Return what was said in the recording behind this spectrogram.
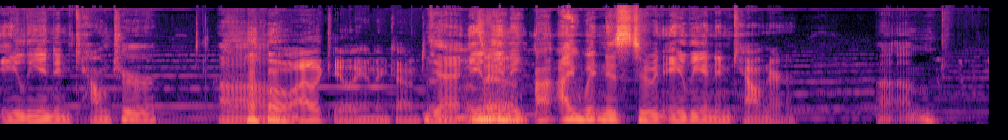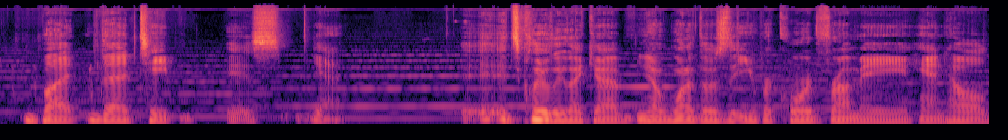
alien encounter. Um, oh, I like Alien Encounter. yeah, That's- alien Yeah. eye- eyewitness to an alien encounter. Um, but the tape is yeah, it's clearly like a you know one of those that you record from a handheld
